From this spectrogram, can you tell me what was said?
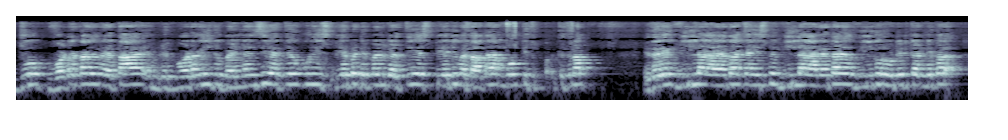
जो वाटर का जो रहता है वाटर की डिपेंडेंसी रहती है पूरी स्पीयर पे डिपेंड करती है। स्पीयर ही बताता है हमको कितना इधर एक व्हील लगाया जाता है, कहीं इसमें व्हील लगाया जाता है व्हील को रोटेट करने पर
